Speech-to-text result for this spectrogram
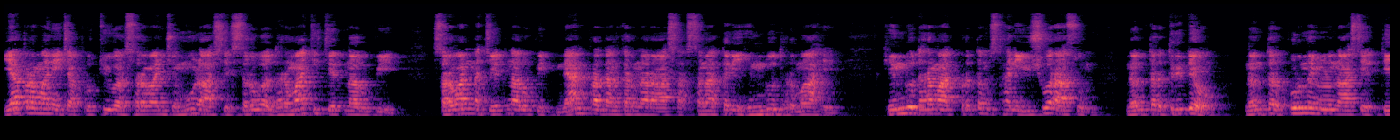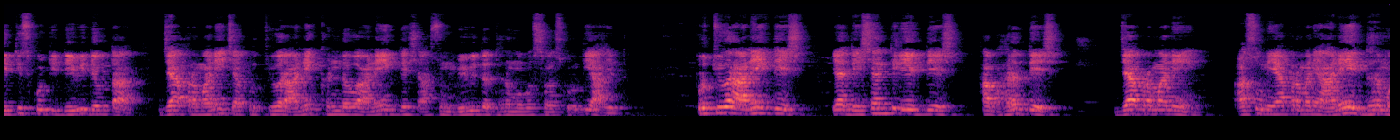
याप्रमाणेच्या पृथ्वीवर सर्वांचे मूळ असे सर्व धर्माची चेतनारूपी सर्वांना चेतनारूपी ज्ञान प्रदान करणारा असा सनातनी हिंदू धर्म आहे. हिंदू धर्मात प्रथम स्थानी ईश्वर असून नंतर त्रिदेव नंतर पूर्ण मिळून असे तेहतीस कोटी देवी देवता ज्याप्रमाणेच्या पृथ्वीवर अनेक खंड व अनेक देश असून विविध धर्म व संस्कृती आहेत. पृथ्वीवर अनेक देश या देशांतील एक देश हा भारत देश ज्याप्रमाणे असून याप्रमाणे अनेक धर्म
